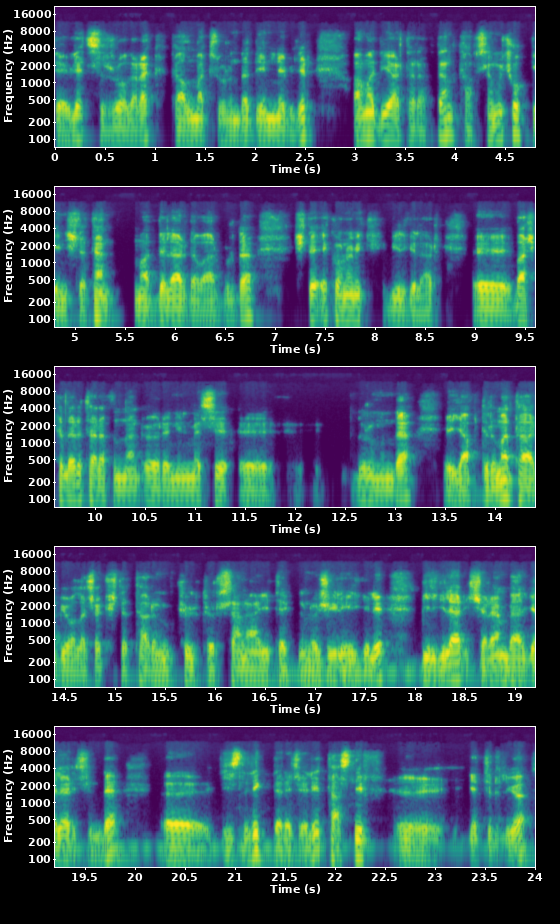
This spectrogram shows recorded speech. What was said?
devlet sırrı olarak kalmak zorunda denilebilir. Ama diğer taraftan kapsamı çok genişleten maddeler de var burada. İşte ekonomik bilgiler, e, başkaları tarafından öğrenilmesi e, durumunda e, yaptırıma tabi olacak işte tarım, kültür, sanayi, teknoloji ile ilgili bilgiler içeren belgeler içinde e, gizlilik dereceli tasnif e, getiriliyor.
